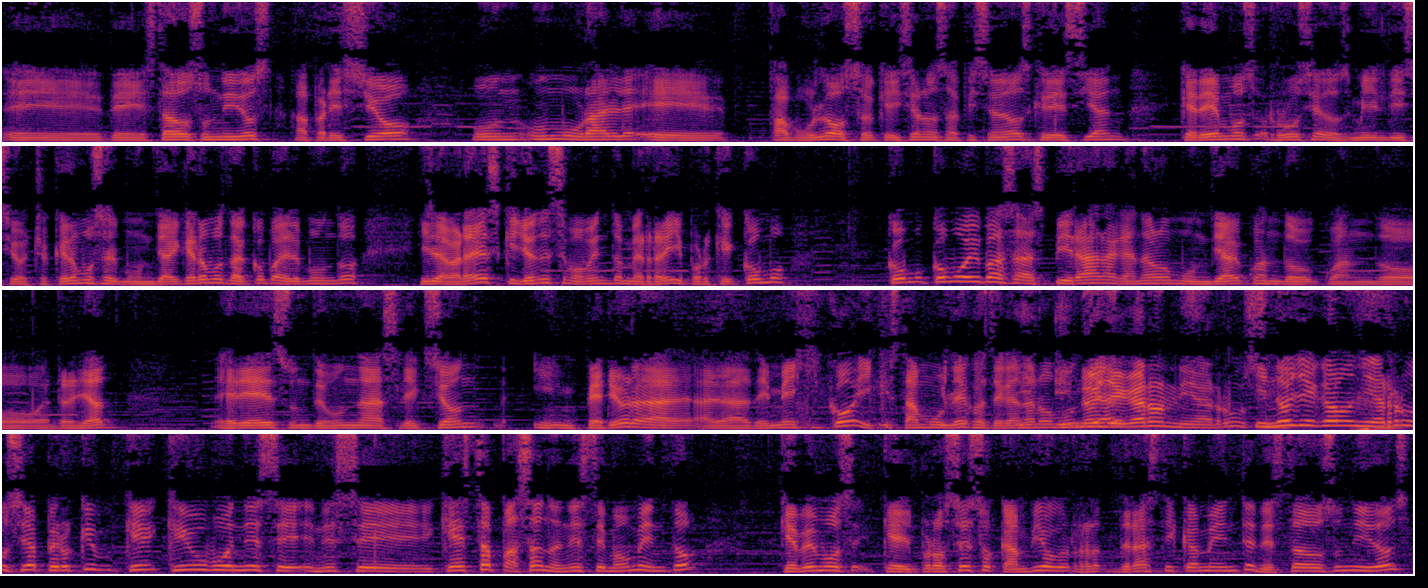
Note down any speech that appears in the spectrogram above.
eh, de Estados Unidos apareció un, un mural eh, fabuloso que hicieron los aficionados que decían queremos Rusia 2018, queremos el Mundial, queremos la Copa del Mundo y la verdad es que yo en ese momento me reí porque cómo, cómo, cómo ibas a aspirar a ganar un Mundial cuando, cuando en realidad eres un- de una selección inferior a, a la de México y que está muy lejos de ganar un y, y no mundial. llegaron ni a Rusia. Y no llegaron ni a Rusia, pero ¿qué, qué, qué hubo en ese, en ese, qué está pasando en este momento? Que vemos que el proceso cambió drásticamente en Estados Unidos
